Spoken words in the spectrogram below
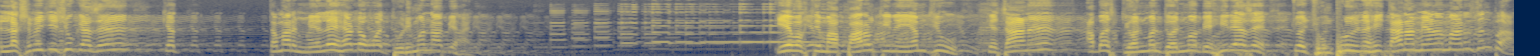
લક્ષ્મીજી શું કહે છે? કે તમારે મેલે હેડો, હું ધૂળીમાં ના બેહાય. એ વખતે માં પાર્વતીને એમ થયું કે, જાણે આ બસ ધ્વનમાં ને બેસી બેહી રહે છે. જો ઝૂંપડું નહીં, તાણા મેણા મારે છે ને પા.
